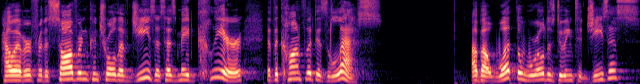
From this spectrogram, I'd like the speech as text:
However, for the sovereign control of Jesus has made clear that the conflict is less about what the world is doing to Jesus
